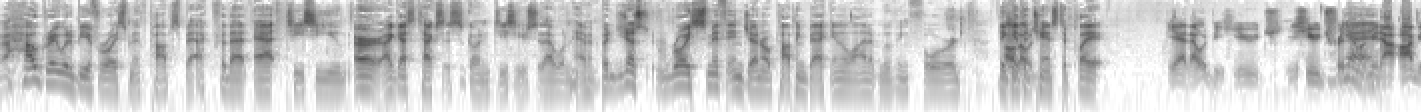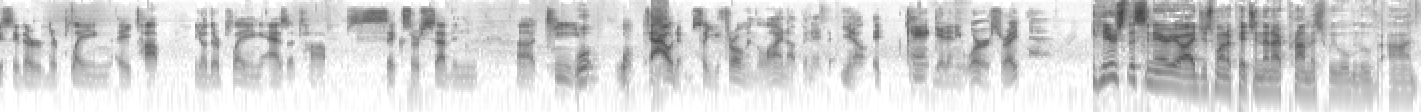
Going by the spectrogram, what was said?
how great would it be if Roy Smith pops back for that at TCU? Or I guess Texas is going to TCU, so that wouldn't happen. But just Roy Smith in general popping back in the lineup moving forward. They oh, get the would, chance to play it. Yeah, that would be huge, huge for yeah, them. I mean, obviously they're they're playing a top, you know, they're playing as a top six or seven uh, team well, without him. So you throw him in the lineup, and it, you know, it can't get any worse, right? Here's the scenario I just want to pitch, and then I promise we will move on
